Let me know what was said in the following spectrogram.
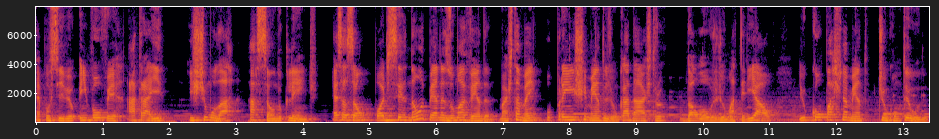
é possível envolver, atrair e estimular a ação do cliente. Essa ação pode ser não apenas uma venda, mas também o preenchimento de um cadastro, download de um material e o compartilhamento de um conteúdo.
